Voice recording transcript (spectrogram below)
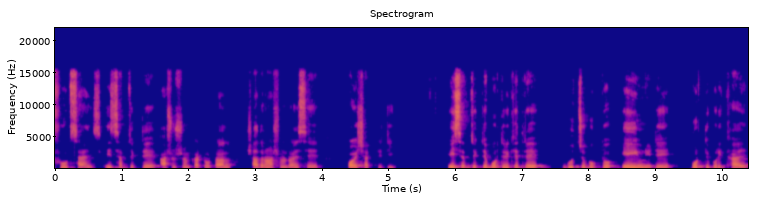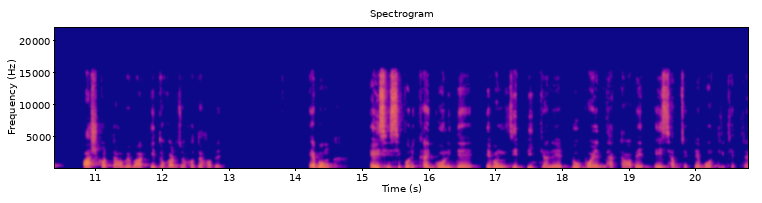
food science এই সাবজেক্টে আসন সংখ্যা টোটাল সাধারণ আসন রয়েছে পঁয়ষট্টিটি। এই সাবজেক্টে ভর্তির ক্ষেত্রে গুচ্ছভুক্ত এ ইউনিটে ভর্তি পরীক্ষায় পাশ করতে হবে বা কৃতকার্য হতে হবে। এবং এইচএসসি পরীক্ষায় গণিতে এবং জীববিজ্ঞানে টু পয়েন্ট থাকতে হবে এই সাবজেক্টে ভর্তির ক্ষেত্রে।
